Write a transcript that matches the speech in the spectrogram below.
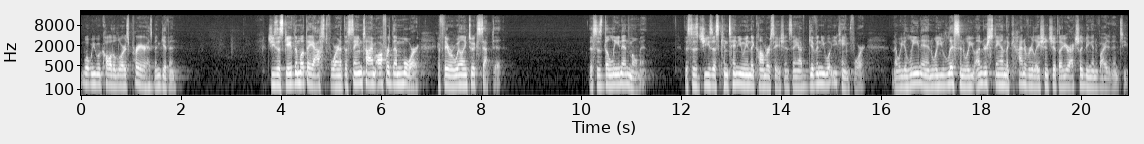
what we would call the Lord's Prayer has been given. Jesus gave them what they asked for and at the same time offered them more if they were willing to accept it. This is the lean in moment. This is Jesus continuing the conversation, saying, I've given you what you came for. Now, will you lean in? Will you listen? Will you understand the kind of relationship that you're actually being invited into?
